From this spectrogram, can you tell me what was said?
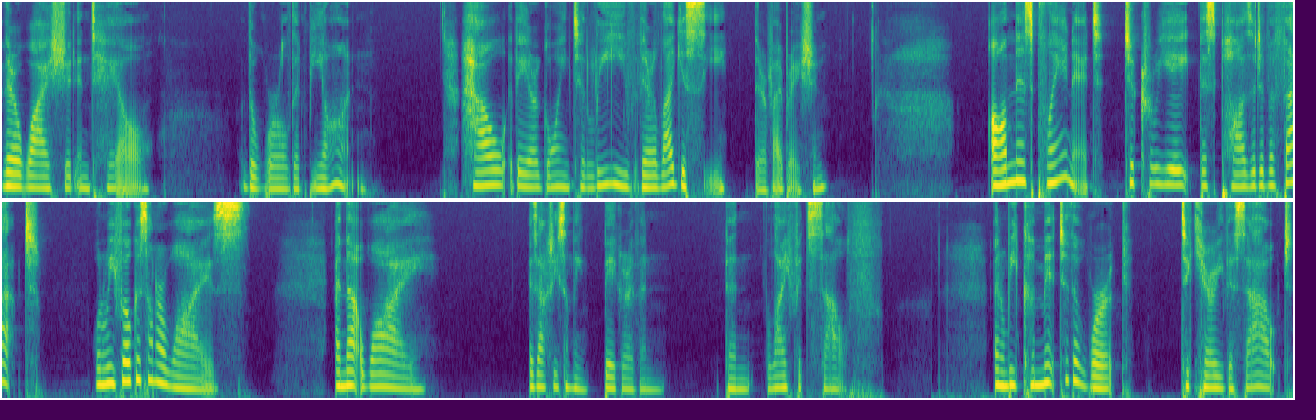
Their why should entail the world and beyond. How they are going to leave their legacy, their vibration, on this planet to create this positive effect. When we focus on our whys, and that why is actually something bigger than, than life itself, and we commit to the work to carry this out,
